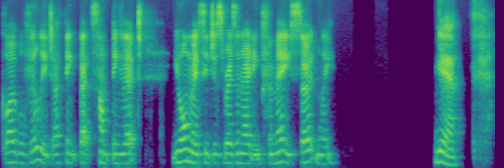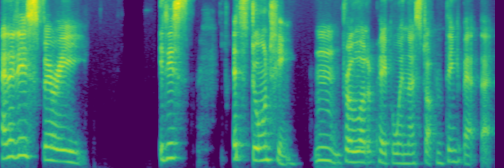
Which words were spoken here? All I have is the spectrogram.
global village. I think that's something that your message is resonating for me, certainly. Yeah. And it is very, it is, it's daunting mm. for a lot of people when they stop and think about that.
